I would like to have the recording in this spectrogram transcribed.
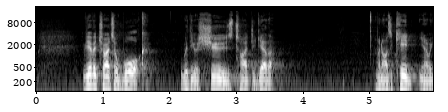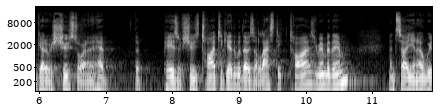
Have you ever tried to walk with your shoes tied together? When I was a kid, you know, we'd go to a shoe store and they'd have the pairs of shoes tied together with those elastic ties. You remember them? And so, you know,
